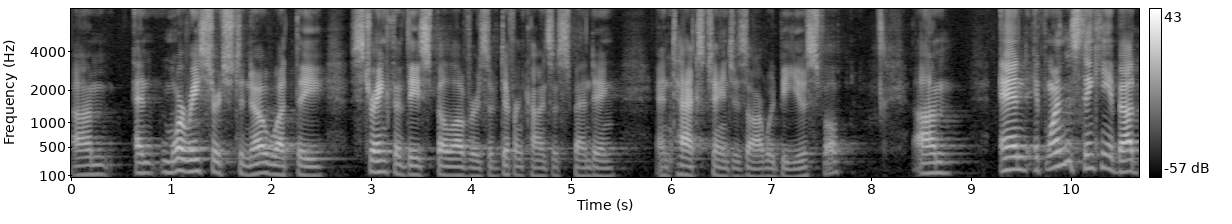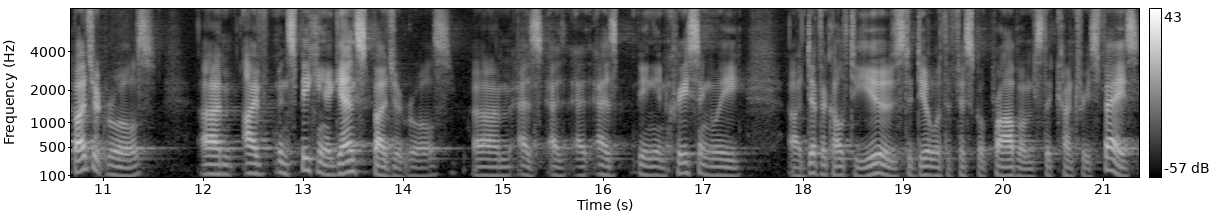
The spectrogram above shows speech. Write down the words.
Um, and more research to know what the strength of these spillovers of different kinds of spending and tax changes are would be useful. Um, and if one is thinking about budget rules, um, I've been speaking against budget rules um, as, as, as, being increasingly uh, difficult to use to deal with the fiscal problems that countries face.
